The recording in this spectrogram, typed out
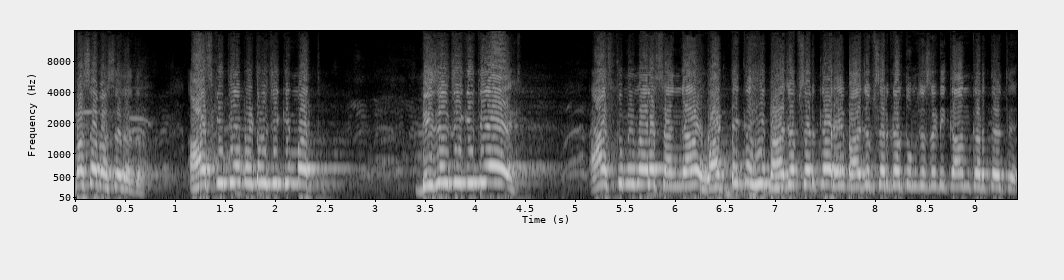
बसा बसा दादा. आज किती आहे पेट्रोलची किंमत? डिझेलची किती आहे? आज तुम्ही मला सांगा वाटते का ही भाजप सरकार हे भाजप सरकार तुमच्यासाठी काम करते ते?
